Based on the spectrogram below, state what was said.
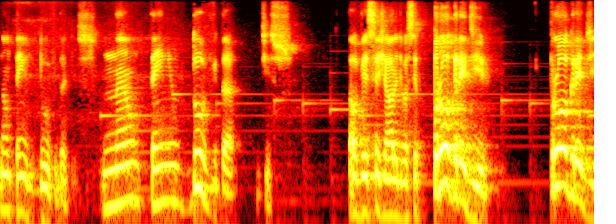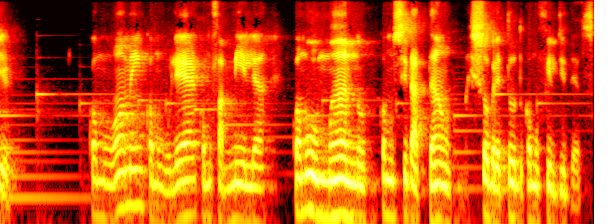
Não tenho dúvida disso. Não tenho dúvida disso. Talvez seja a hora de você progredir. Progredir. Como homem, como mulher, como família, como humano, como cidadão, mas sobretudo como filho de Deus.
